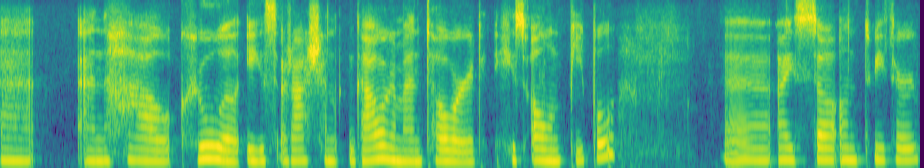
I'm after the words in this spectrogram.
Uh, and how cruel is Russian government toward his own people. Uh, I saw on Twitter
